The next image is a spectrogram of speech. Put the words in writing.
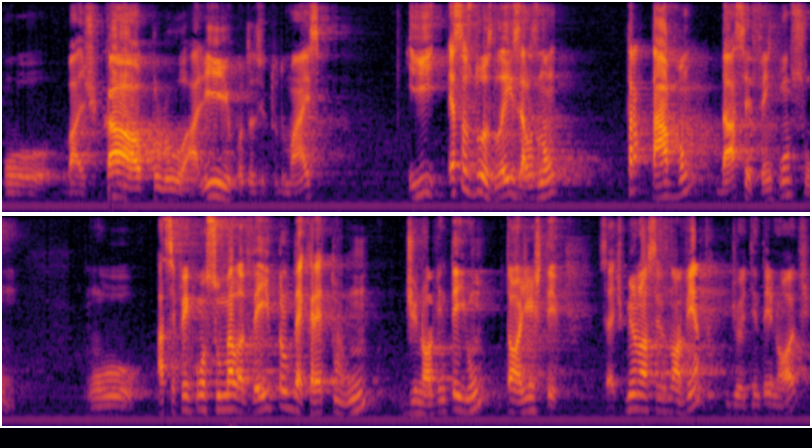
o base de cálculo, alíquotas e tudo mais. E essas duas leis, elas não tratavam da CFEM Consumo. O, a CFEM Consumo ela veio pelo decreto 1 de 91, então a gente teve 7.990 de 89.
